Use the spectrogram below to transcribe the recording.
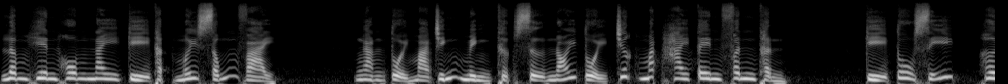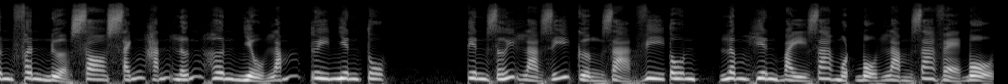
Lâm Hiên hôm nay kỳ thật mới sống vài. Ngàn tuổi mà chính mình thực sự nói tuổi trước mắt hai tên phân thần. Kỳ tu sĩ, hơn phân nửa so sánh hắn lớn hơn nhiều lắm, tuy nhiên tu. Tiên giới là dĩ cường giả vi tôn, Lâm Hiên bày ra một bộ làm ra vẻ bộ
